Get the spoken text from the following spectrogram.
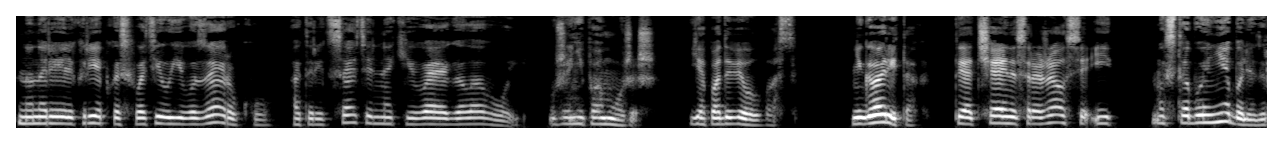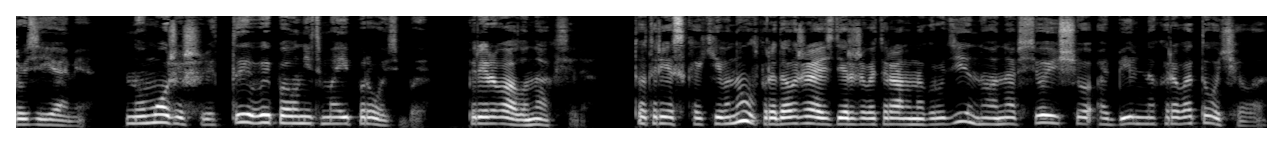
но Нориэль крепко схватил его за руку, отрицательно кивая головой. «Уже не поможешь. Я подвел вас. Не говори так. Ты отчаянно сражался и...» «Мы с тобой не были друзьями, но можешь ли ты выполнить мои просьбы?» Прервал он Акселя. Тот резко кивнул, продолжая сдерживать рану на груди, но она все еще обильно кровоточила.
